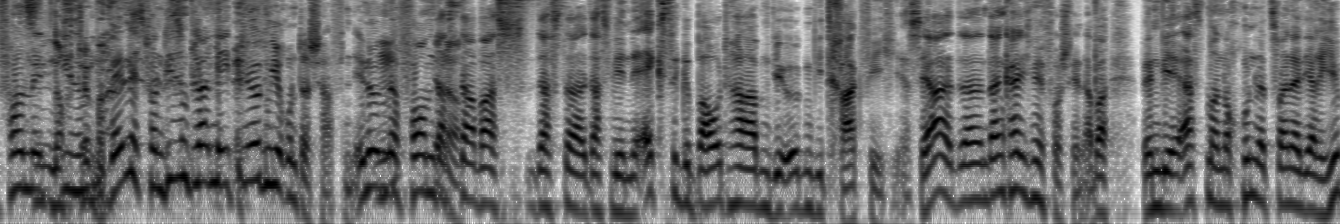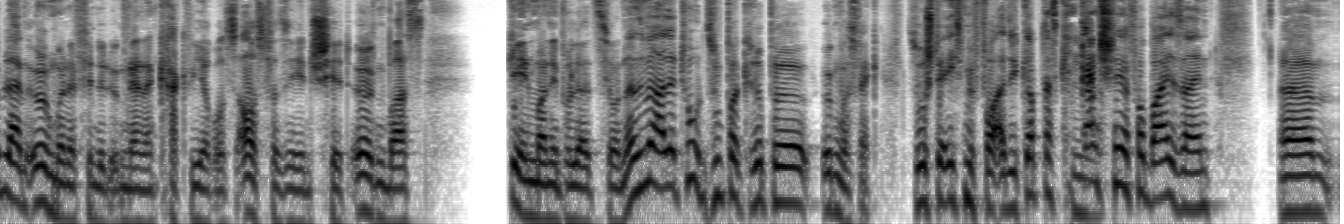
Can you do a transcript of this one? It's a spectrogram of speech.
von diesem, wenn wir es von diesem Planeten irgendwie runterschaffen, in irgendeiner hm, Form, dass genau. da was, dass da, dass wir eine Echse gebaut haben, die irgendwie tragfähig ist, ja, dann, dann kann ich mir vorstellen. Aber wenn wir erstmal noch 100, 200 Jahre hier bleiben, irgendwann erfindet irgendeiner Kackvirus, aus Versehen, Shit, irgendwas. Genmanipulation. Dann sind wir alle tot. Supergrippe, irgendwas weg. So stelle ich es mir vor. Also ich glaube, das kann mhm. ganz schnell vorbei sein. Ähm,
